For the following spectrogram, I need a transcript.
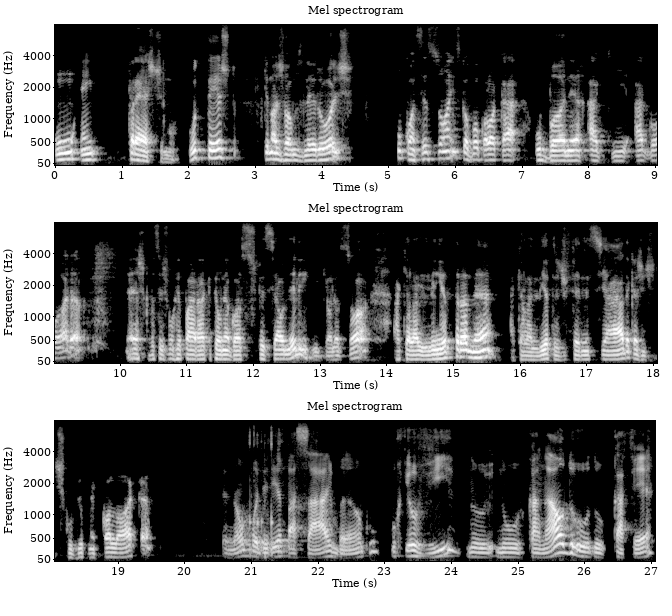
um empréstimo. O texto que nós vamos ler hoje o Concessões, que eu vou colocar o banner aqui agora. É, acho que vocês vão reparar que tem um negócio especial nele, Henrique. Olha só, aquela letra, né? Aquela letra diferenciada que a gente descobriu como é que coloca. Eu não poderia passar em branco, porque eu vi no, no canal do, do Café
